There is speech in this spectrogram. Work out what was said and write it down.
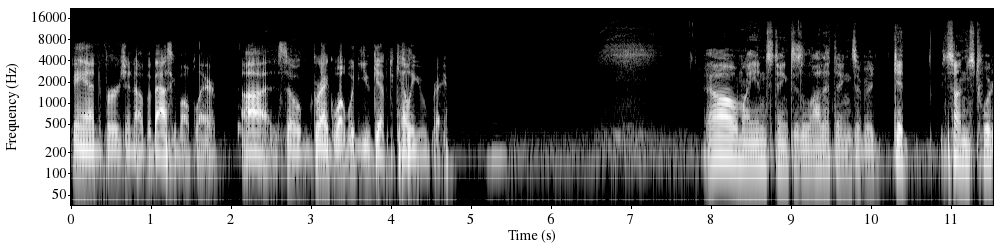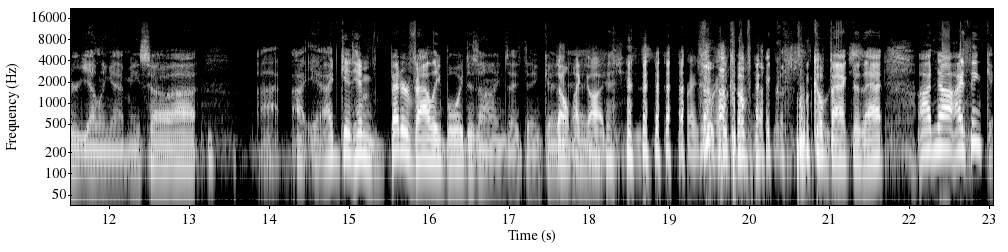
band version of a basketball player. Uh, so, Greg, what would you give to Kelly Oubre? Oh, my instinct is a lot of things. It would get Sun's Twitter yelling at me. So uh, I, I, I'd get him better Valley Boy designs. I think. Oh my Uh, God! Jesus Christ, we'll go back. We'll go back to that. Uh, no, I think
